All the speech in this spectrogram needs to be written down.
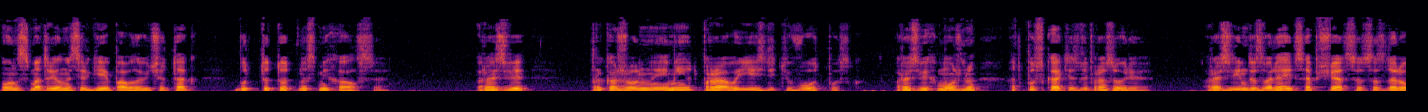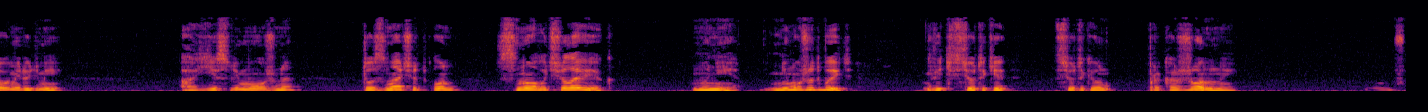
Он смотрел на Сергея Павловича так, будто тот насмехался. Разве прокаженные имеют право ездить в отпуск? Разве их можно отпускать из лепрозория? Разве им дозволяется общаться со здоровыми людьми? А если можно, то значит он снова человек. Но нет, не может быть. Ведь все-таки, все-таки он прокаженный. В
